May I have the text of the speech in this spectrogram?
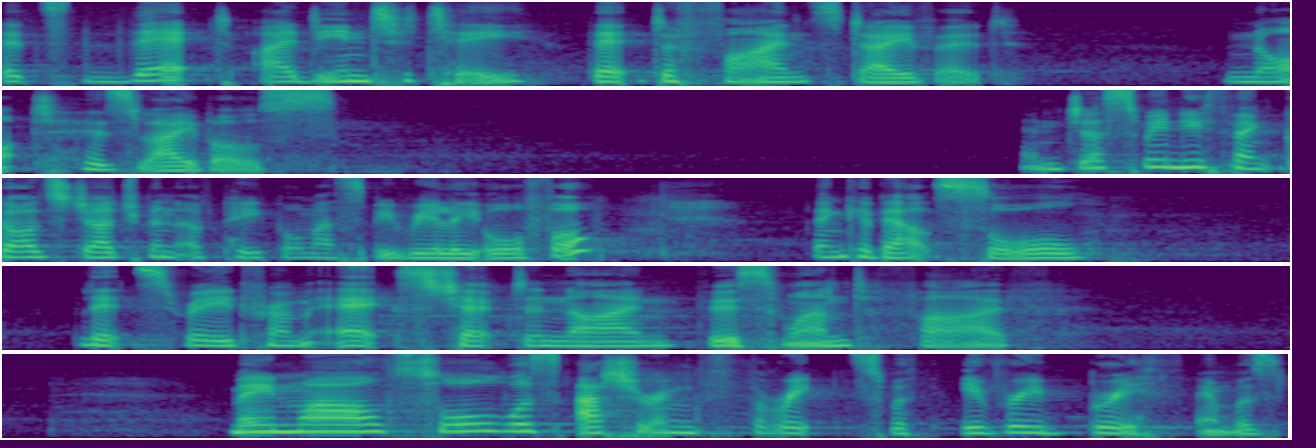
It's that identity that defines David, not his labels. And just when you think God's judgment of people must be really awful, think about Saul. Let's read from Acts chapter 9, verse 1 to 5. Meanwhile, Saul was uttering threats with every breath and was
